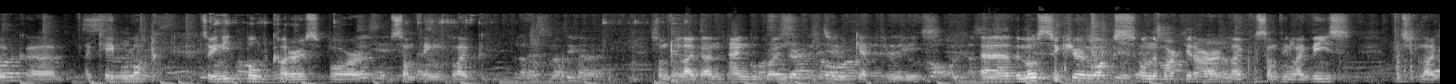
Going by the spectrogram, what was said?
like uh, like cable lock so you need bolt cutters or something like something like an angle grinder to get through these. Uh, the most secure locks on the market are like something like these, which like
